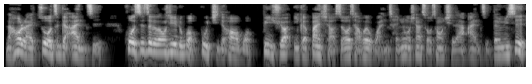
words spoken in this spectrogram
然后来做这个案子，或者是这个东西如果不急的话，我必须要一个半小时后才会完成，因为我现在手上有其他案子。等于是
